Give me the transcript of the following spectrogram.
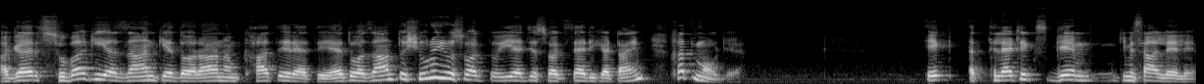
अगर सुबह की अजान के दौरान हम खाते रहते हैं तो अजान तो शुरू ही उस वक्त हुई है जिस वक्त शहरी का टाइम ख़त्म हो गया। एक एथलेटिक्स गेम की मिसाल ले लें।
